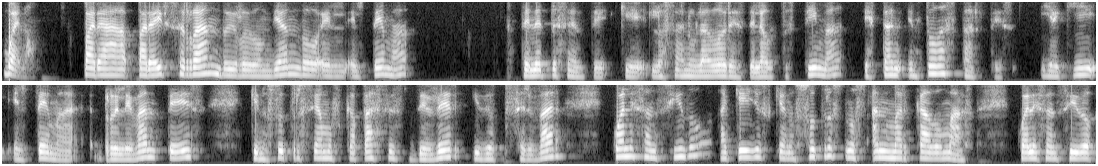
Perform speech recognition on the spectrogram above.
bueno, para, ir cerrando y redondeando el, tema, tened presente que los anuladores de la autoestima están en todas partes. Y aquí el tema relevante es que nosotros seamos capaces de ver y de observar cuáles han sido aquellos que a nosotros nos han marcado más, cuáles han sido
